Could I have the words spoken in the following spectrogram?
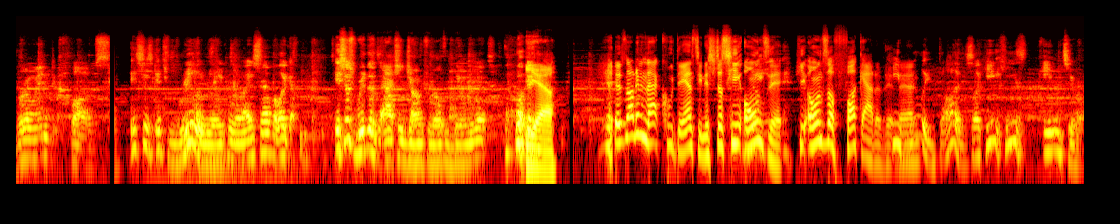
ruined clubs. It's just it's really really cool. And I just love it. Like, it's just weird that it's actually John Travolta doing it. Like, Yeah. It's not even that cool dancing. It's just he owns it. He owns the fuck out of it, He man. really does. Like he he's into it.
